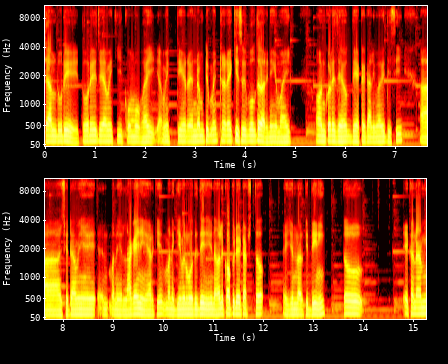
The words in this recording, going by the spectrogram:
চান্দু রে, তোরে যে আমি কি কমবো ভাই? আমি র্যান্ডম টিমমেটরে কিছুই বলতে পারিনি। মাইক অন করে যাই হোক, দিয়ে একটা গালি মারি দিছি সেটা আমি মানে লাগাইনি আর কি। মানে গেমের মধ্যে দিইনি, নাহলে কপিরাইট আসতো, এই জন্য আর কি দিইনি। তো এখানে আমি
